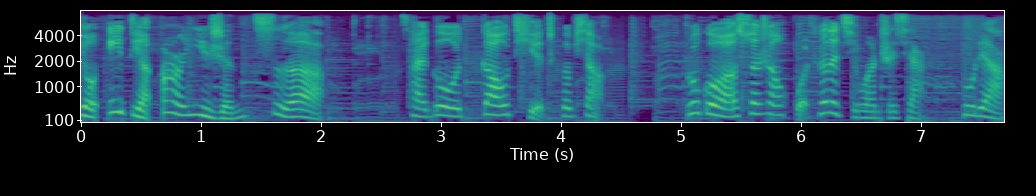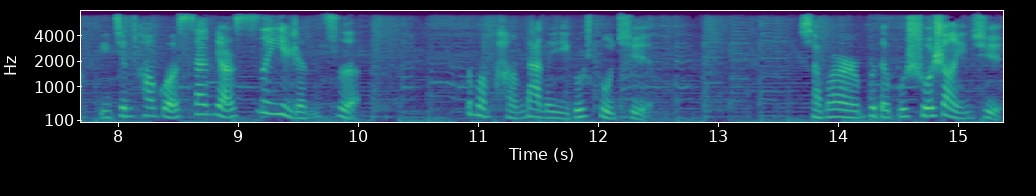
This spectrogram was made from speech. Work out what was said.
有一点二亿人次采购高铁车票。如果算上火车的情况之下，数量已经超过三点四亿人次，这么庞大的一个数据，小妹儿不得不说上一句：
